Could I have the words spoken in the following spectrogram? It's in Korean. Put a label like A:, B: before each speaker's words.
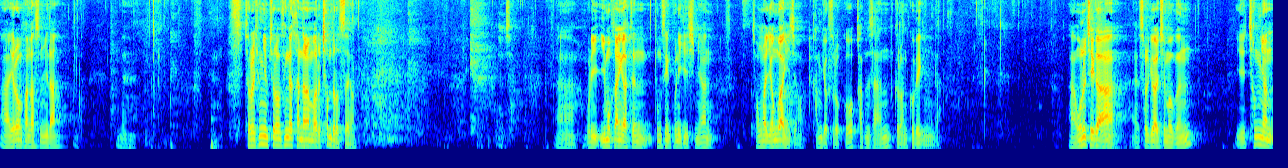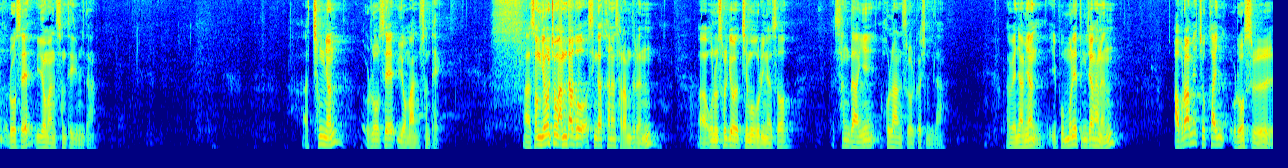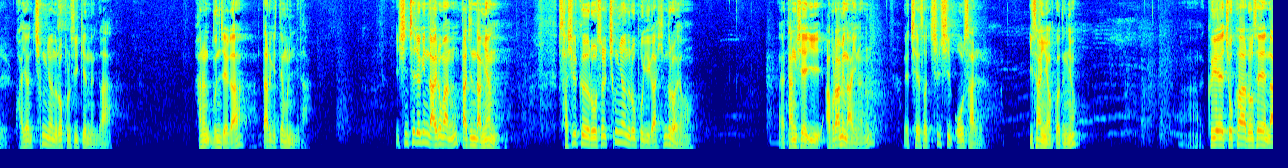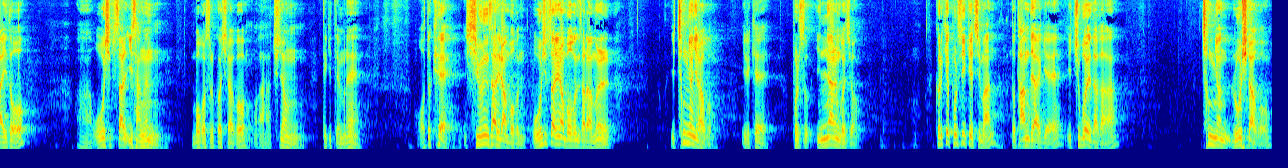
A: 아, 여러분 반갑습니다. 네. 저를 형님처럼 생각한다는 말을 처음 들었어요. 아, 우리 이 목사님 같은 동생분이 계시면 정말 영광이죠. 감격스럽고 감사한 그런 고백입니다. 아, 오늘 제가 설교할 제목은 이 청년 롯의 위험한 선택입니다. 청년 롯의 위험한 선택. 아, 성경을 좀 안다고 생각하는 사람들은 아, 오늘 설교 제목으로 인해서 상당히 혼란스러울 것입니다. 왜냐하면 이 본문에 등장하는 아브라함의 조카인 롯을 과연 청년으로 볼 수 있겠는가 하는 문제가 따르기 때문입니다. 신체적인 나이로만 따진다면 사실 그 롯을 청년으로 보기가 힘들어요. 당시에 이 아브라함의 나이는 최소 75살 이상이었거든요. 그의 조카 롯의 나이도 50살 이상은 먹었을 것이라고 추정되기 때문에 어떻게 쉬운 살이나 먹은 50살이나 먹은 사람을 청년이라고 이렇게 볼 수 있냐는 거죠. 그렇게 볼 수 있겠지만 또 다음 대학의 주보에다가 청년 롯이라고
